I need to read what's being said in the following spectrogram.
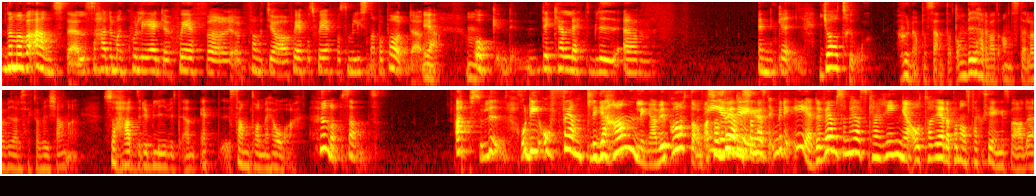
när man var anställd så hade man kollegor, chefer, fan vet jag, chefers chefer som lyssnar på podden. Ja. Och det, det kan lätt bli en, en grej. Jag tror 100% att om vi hade varit anställda och vi hade sagt vad vi tjänar, så hade det blivit en, ett samtal med HR. 100%. Absolut. Och det är offentliga handlingar vi pratar om. Alltså vem det? som helst, men det är det. Vem som helst kan ringa och ta reda på någons taxeringsvärde.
